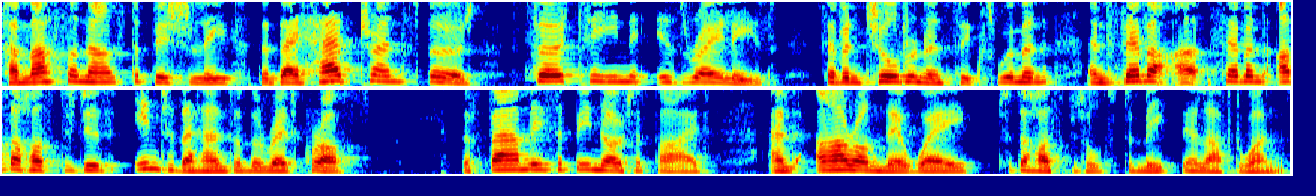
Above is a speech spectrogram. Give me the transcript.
Hamas announced officially that they had transferred 13 Israelis, seven children and six women, and uh, seven, other hostages into the hands of the Red Cross. The families have been notified and are on their way to the hospitals to meet their loved ones.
